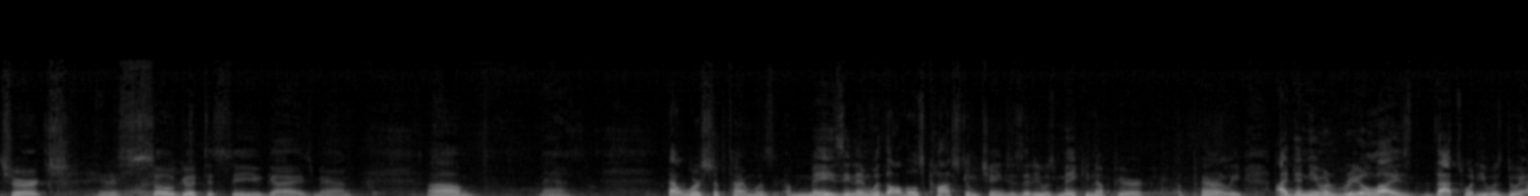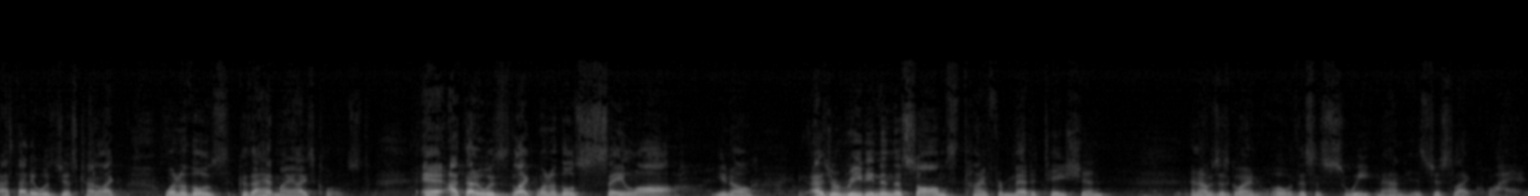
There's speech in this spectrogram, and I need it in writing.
Church, it is so good to see you guys, man. Um, man, that worship time was amazing. And with all those costume changes that he was making up here, apparently, I didn't even realize that's what he was doing. I thought it was just kind of like one of those, because I had my eyes closed. And I thought it was like one of those Selah, you know, as you're reading in the Psalms, time for meditation. And I was just going, whoa, this is sweet, man. It's just like quiet.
